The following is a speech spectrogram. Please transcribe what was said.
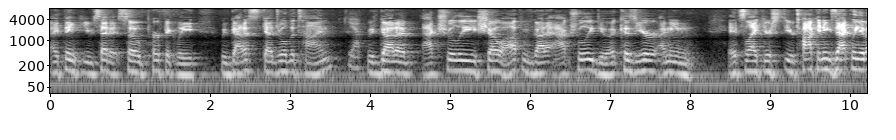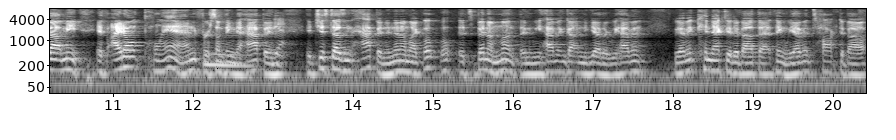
I think you've said it so perfectly. We've got to schedule the time. Yeah. We've got to actually show up. We've got to actually do it because you're. I mean. It's like you're you're talking exactly about me. If I don't plan for something to mm-hmm. happen, Yeah. It just doesn't happen. And then i'm like oh, oh it's been a month and we haven't gotten together. We haven't we haven't connected about that thing. We haven't talked about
